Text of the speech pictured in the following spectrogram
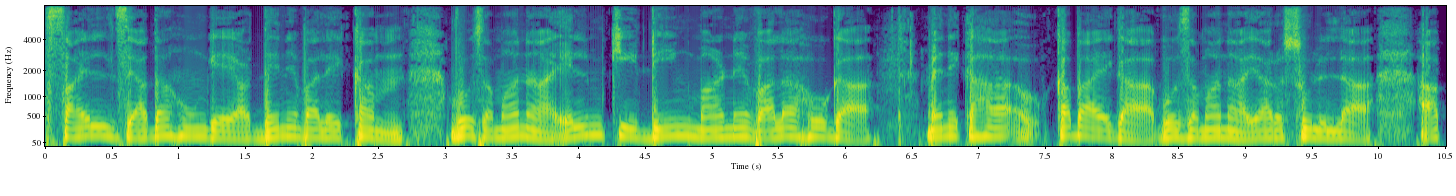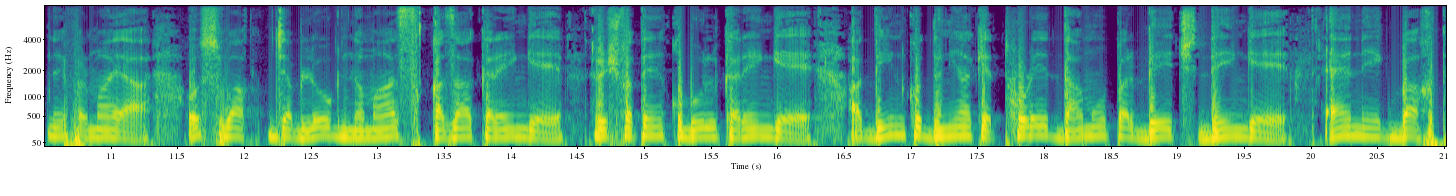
سائل زیادہ ہوں گے اور دینے والے کم۔ وہ زمانہ علم کی ڈینگ مارنے والا ہوگا۔ میں نے کہا، کب آئے گا؟ وہ زمانہ، یا رسول اللہ آپ نے فرمایا، اس وقت جب لوگ نماز قضا کریں گے، رشوتیں قبول کریں گے اور دین کو دنیا کے تھوڑے داموں پر بیچ دیں گے، اے نیک بخت،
